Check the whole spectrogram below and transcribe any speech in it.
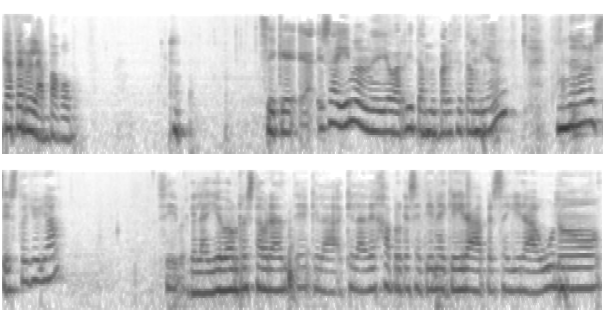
Café Relámpago. Sí, que es ahí donde lleva Rita, me parece también. No lo sé, esto yo ya. Sí, porque la lleva a un restaurante que la, que la deja porque se tiene que ir a perseguir a uno.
